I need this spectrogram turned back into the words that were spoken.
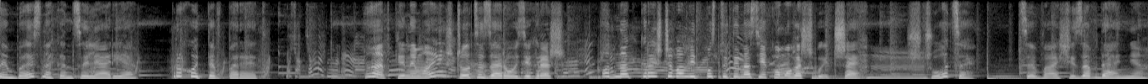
небесна канцелярія. Проходьте вперед. Гадки немає, що це за розіграш. Однак краще вам відпустити нас якомога швидше. Що це? Це ваші завдання.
